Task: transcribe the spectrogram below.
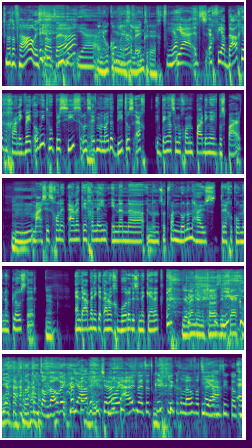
Wat een verhaal is dat, hè? Ja. En hoe kom je in. Geleen terecht? Ja. Ja, het is echt via België gegaan. Ik weet ook niet hoe precies, want ze heeft me nooit de details echt. Ik denk dat ze me gewoon een paar dingen heeft bespaard. Mhm. Maar ze is gewoon uiteindelijk in Geleen in een, eh, in een soort van nonnenhuis terechtgekomen in een klooster. Ja. En daar ben ik uiteindelijk geboren, dus in de kerk. Jij bent in de klas in de kerk geworden. Dat komt dan wel weer Ja, weet je. mooi uit met het christelijke geloof wat zij Ja, dan natuurlijk ook echt.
